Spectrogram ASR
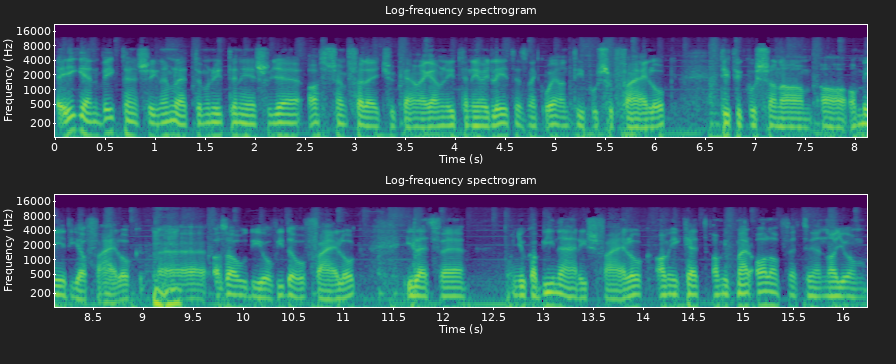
Igen, végtelenség nem lehet tömöríteni, és ugye azt sem felejtsük el megemlíteni, hogy léteznek olyan típusú fájlok, tipikusan a, a, a média fájlok, uh-huh. az audio-videó fájlok, illetve mondjuk a bináris fájlok, amiket, amik már alapvetően nagyon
